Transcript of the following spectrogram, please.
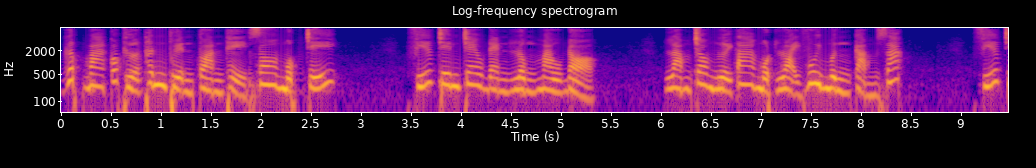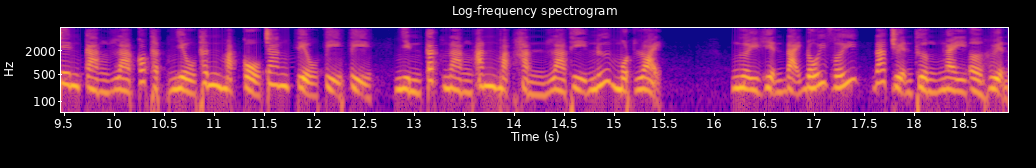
Gấp ba có thừa thân thuyền toàn thể do một chế. Phía trên treo đèn lồng màu đỏ. Làm cho người ta một loại vui mừng cảm giác. Phía trên càng là có thật nhiều thân mặt cổ trang tiểu tỷ tỷ, nhìn các nàng ăn mặc hẳn là thị nữ một loại. Người hiện đại đối với đã chuyện thường ngày ở huyện.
